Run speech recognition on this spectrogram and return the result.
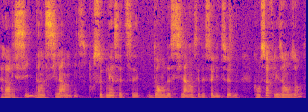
Alors ici, dans le silence, pour soutenir ce don de silence et de solitude qu'on s'offre les uns aux autres,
